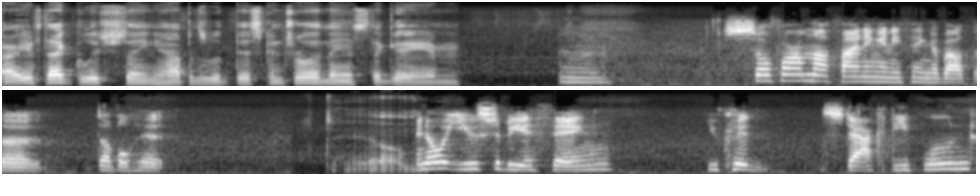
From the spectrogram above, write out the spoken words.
Alright, if that glitch thing happens with this controller, then it's the game. Mm. So far, I'm not finding anything about the double hit. Damn. I know it used to be a thing. You could stack deep wound.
